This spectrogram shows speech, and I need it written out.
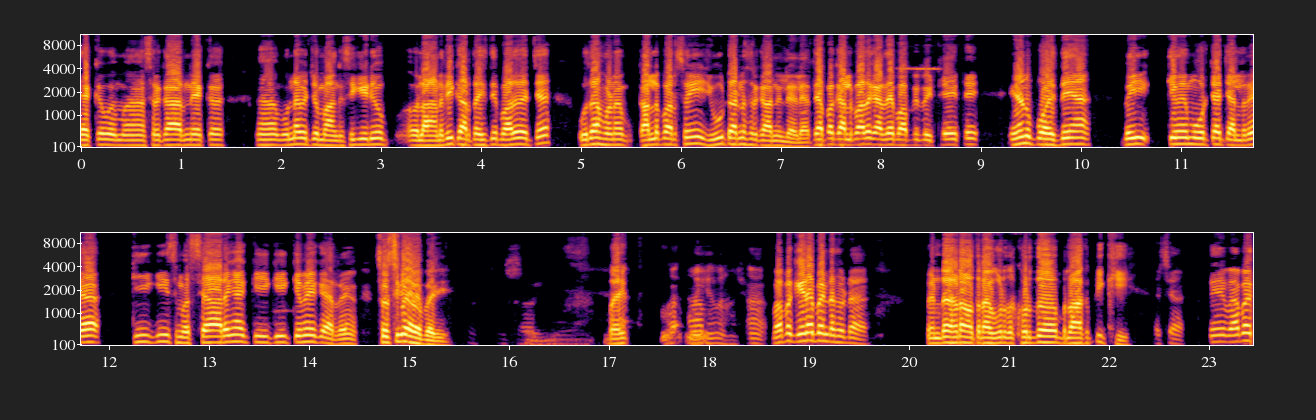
ਇੱਕ ਸਰਕਾਰ ਨੇ ਇੱਕ ਉਹਨਾਂ ਵਿੱਚੋਂ ਮੰਗ ਸੀ ਜਿਹੜੀ ਉਹ ਐਲਾਨ ਵੀ ਕਰਤਾ ਸੀ ਤੇ ਬਾਅਦ ਵਿੱਚ ਉਹਦਾ ਹੁਣ ਕੱਲ ਪਰਸੋਂ ਹੀ ਯੂ ਟਰਨ ਸਰਕਾਰ ਨੇ ਲੈ ਲਿਆ ਤੇ ਆਪਾਂ ਗੱਲਬਾਤ ਕਰਦੇ ਆ ਬਾਬੇ ਬੈਠੇ ਆ ਇੱਥੇ ਇਹਨਾਂ ਨੂੰ ਪੁੱਛਦੇ ਆ ਬਈ ਕਿਵੇਂ ਮੋਰਚਾ ਚੱਲ ਰਿਹਾ ਕੀ ਕੀ ਸਮੱਸਿਆ ਆ ਰਹੀਆਂ ਕੀ ਕੀ ਕਿਵੇਂ ਕਰ ਰਹੇ ਹੋ? ਸਤਿ ਸ਼੍ਰੀ ਅਕਾਲ ਬਾਬਾ ਜੀ। ਬਾਈ ਹਾਂ ਬਾਬਾ ਕਿਹੜਾ ਪਿੰਡ ਆ ਤੁਹਾਡਾ? ਪਿੰਡ ਹੜਾਤਰਾ ਖੁਰਦ ਖੁਰਦ ਬਲਾਕ ਭੀਖੀ। ਅੱਛਾ ਤੇ ਬਾਬਾ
